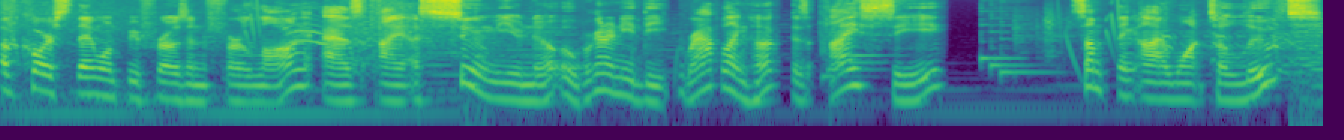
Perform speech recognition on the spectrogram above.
Of course, they won't be frozen for long, as I assume you know. Oh, we're to need the grappling hook, because I see something I want to loot.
